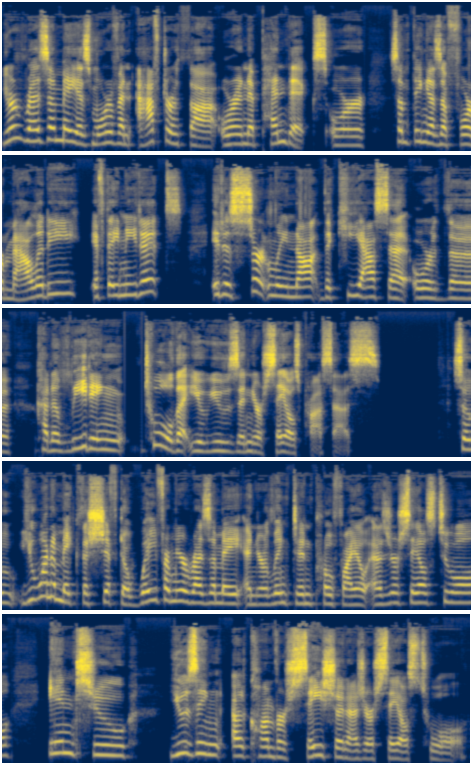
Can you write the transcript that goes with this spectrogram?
Your resume is more of an afterthought or an appendix or something as a formality if they need it, it is certainly not the key asset or the kind of leading tool that you use in your sales process. So you want to make the shift away from your resume and your LinkedIn profile as your sales tool into using a conversation as your sales tool,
